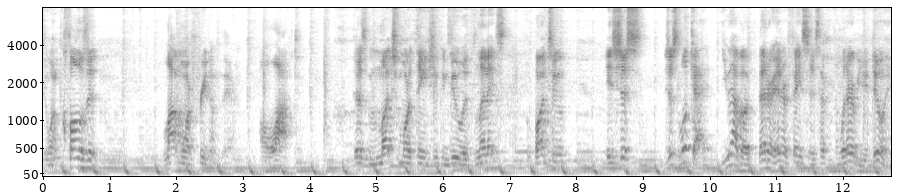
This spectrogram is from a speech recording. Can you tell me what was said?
You want to close it. A lot more freedom there. A lot. There's much more things you can do with Linux, Ubuntu. It's just, just look at it. You have a better interface to whatever you're doing.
